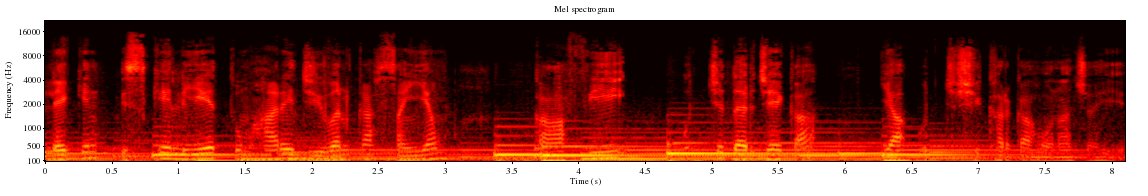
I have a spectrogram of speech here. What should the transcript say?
लेकिन इसके लिए तुम्हारे जीवन का संयम काफ़ी उच्च दर्जे का या उच्च शिखर का होना चाहिए।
